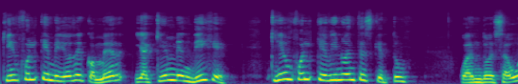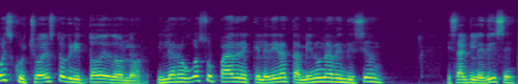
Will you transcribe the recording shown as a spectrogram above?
¿quién fue el que me dio de comer y a quién bendije? ¿Quién fue el que vino antes que tú? Cuando Esaú escuchó esto, gritó de dolor y le rogó a su padre que le diera también una bendición. Isaac le dice,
